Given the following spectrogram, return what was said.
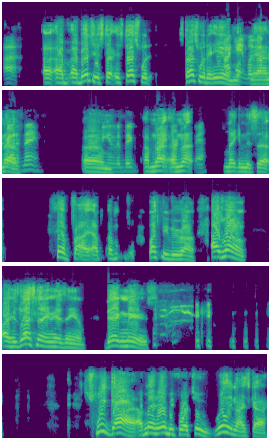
I I, I, I bet you it, start, it starts with starts with an M. I can't believe man, I forgot know. his name. Being Um, the big I'm not. I'm not fan. making this up. Probably. I, I'm, watch me be wrong. I was wrong. All right. His last name is M. Derek Mears. Sweet guy. I met him before too. Really nice guy.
